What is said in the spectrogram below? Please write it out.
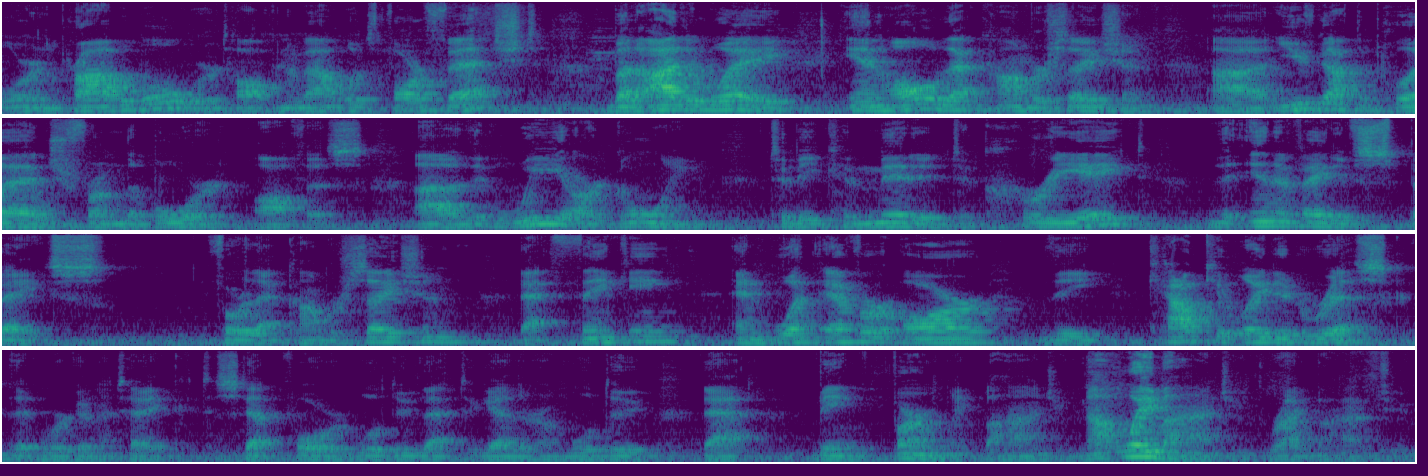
uh, we're exploring the probable, we're talking about what's far-fetched, but either way, in all of that conversation, uh, you've got the pledge from the board office uh, that we are going to be committed to create the innovative space for that conversation, that thinking, and whatever are the calculated risk that we're going to take to step forward. We'll do that together, and we'll do that being firmly behind you, not way behind you, right behind you.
